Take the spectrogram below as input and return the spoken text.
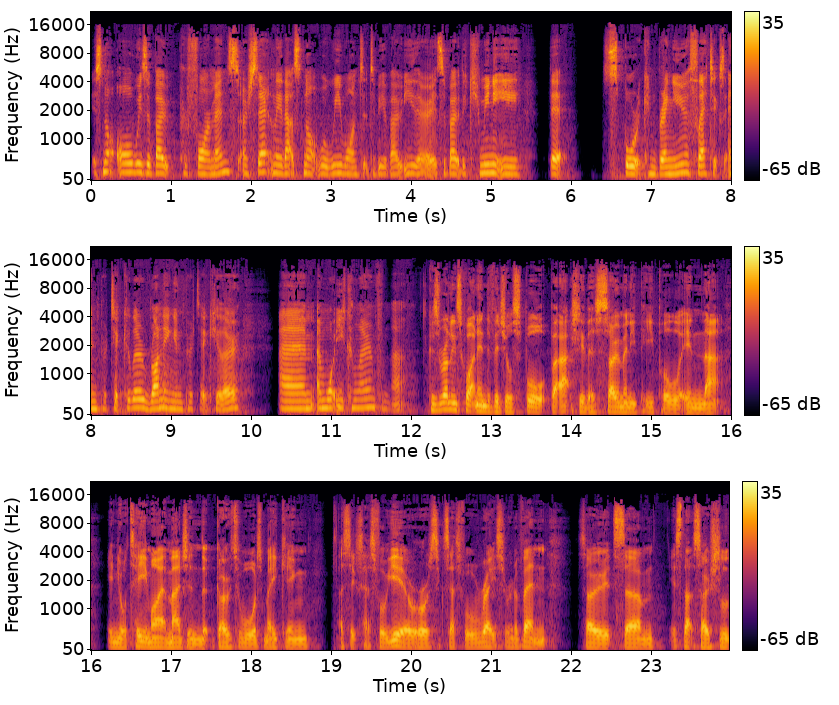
It's not always about performance, or certainly that's not what we want it to be about either. It's about the community that sport can bring you, athletics in particular, running in particular, um, and what you can learn from that. because running is quite an individual sport, but actually there's so many people in that in your team. I imagine that go towards making a successful year or a successful race or an event. So it's um, it's that social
